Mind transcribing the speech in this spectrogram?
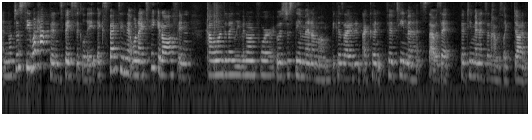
And I'll just see what happens basically expecting that when I take it off and how long did I leave it on for? It was just the minimum because I didn't, I couldn't, 15 minutes, that was it. 15 minutes and I was like done.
